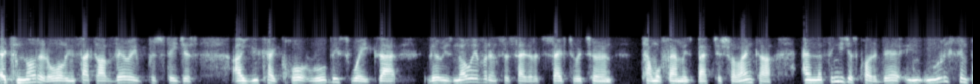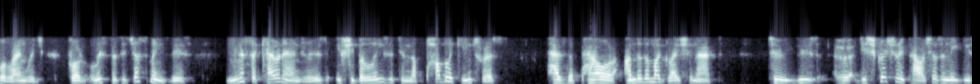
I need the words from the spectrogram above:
It's not at all. In fact, our very prestigious uh, UK court ruled this week that there is no evidence to say that it's safe to return Tamil families back to Sri Lanka. And the thing you just quoted there, in, in really simple language for listeners, it just means this. Minister Karen Andrews, if she believes it's in the public interest, has the power under the Migration Act to use her discretionary power. She doesn't need this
